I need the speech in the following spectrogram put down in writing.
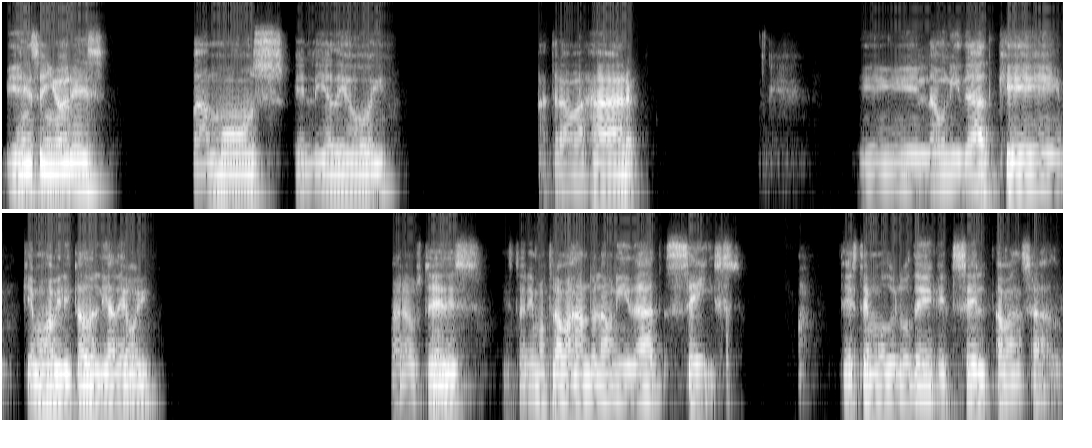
Bien, señores, vamos el día de hoy a trabajar eh, la unidad que, que hemos habilitado el día de hoy. Para ustedes, estaremos trabajando la unidad 6 de este módulo de Excel avanzado.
